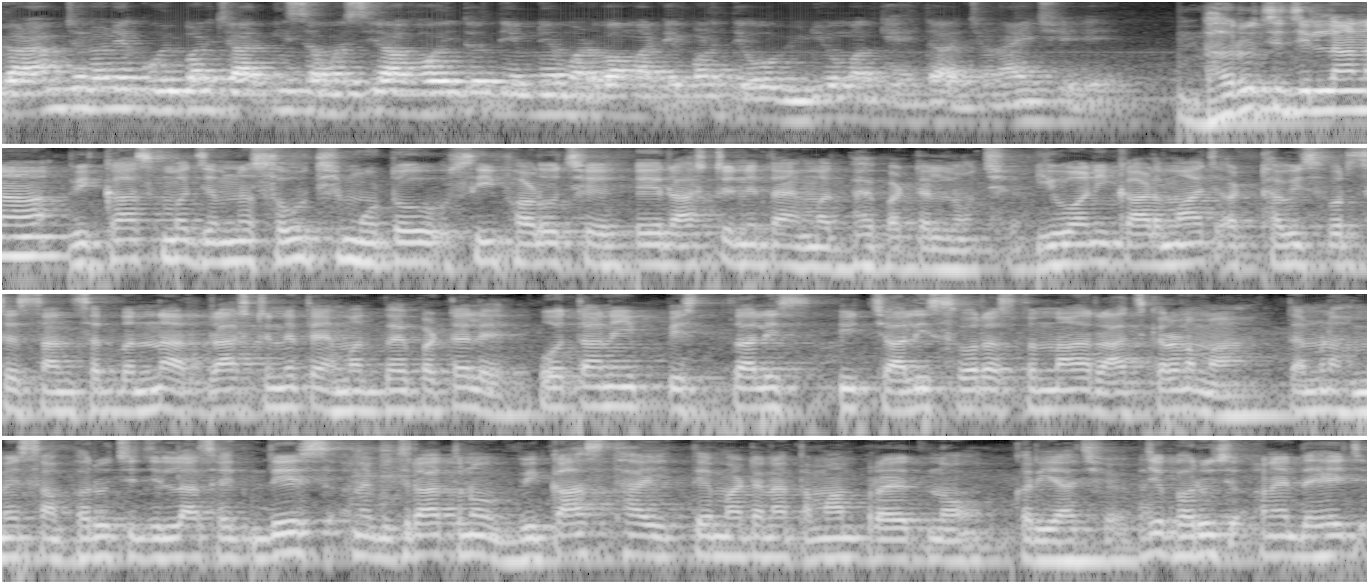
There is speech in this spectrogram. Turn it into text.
ગ્રામજનોને કોઈ પણ જાતની સમસ્યા હોય તો તેમને મળવા માટે પણ તેઓ વિડીયોમાં કહેતા જણાય છે. ભરૂચ જિલ્લાના વિકાસમાં જેમનો સૌથી મોટો સી ફાળો છે એ રાષ્ટ્રીય નેતા અહેમદભાઈ પટેલનો છે. યુવાની કાળમાં જ અઠ્ઠાવીસ વર્ષે સાંસદ બનનાર રાષ્ટ્રીય નેતા અહેમદભાઈ પટેલે પોતાની પિસ્તાલીસથી ચાલીસ વર્ષના રાજકારણમાં તેમણે હંમેશા ભરૂચ જિલ્લા સહિત દેશ અને ગુજરાતનો વિકાસ થાય તે માટેના તમામ પ્રયત્નો કર્યા છે. જે ભરૂચ અને દહેજ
